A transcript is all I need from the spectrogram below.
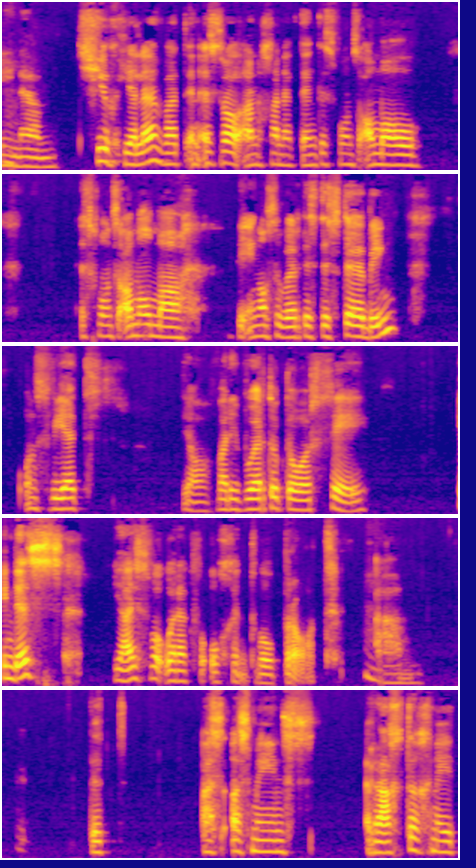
En ehm um, sjoe julle wat in Israel aangaan, ek dink is vir ons almal is vir ons almal maar die Engelse woord is disturbing. Ons weet ja, wat die woord ook daar sê. En dis juist waaroor ek ver oggend wil praat. Um dit as as mens regtig net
